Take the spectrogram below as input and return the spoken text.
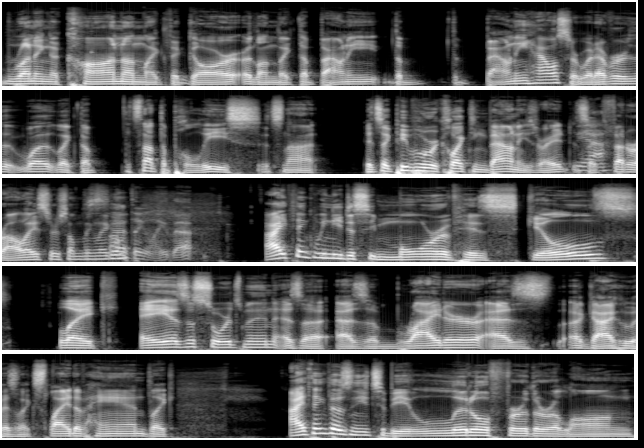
running a con on like the guard or on like the bounty the the bounty house or whatever it was like the it's not the police it's not it's like people who are collecting bounties right it's Yeah. like federales or something like that something like that I think we need to see more of his skills, like a as a swordsman, as a as a rider, as a guy who has like sleight of hand. Like, I think those need to be a little further along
